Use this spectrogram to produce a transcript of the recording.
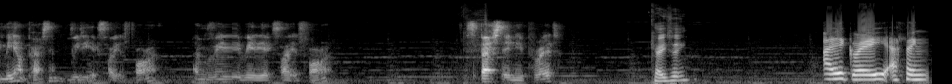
me, I'm personally really excited for it. I'm really, really excited for it, especially a new parade. Katie? I agree. I think,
